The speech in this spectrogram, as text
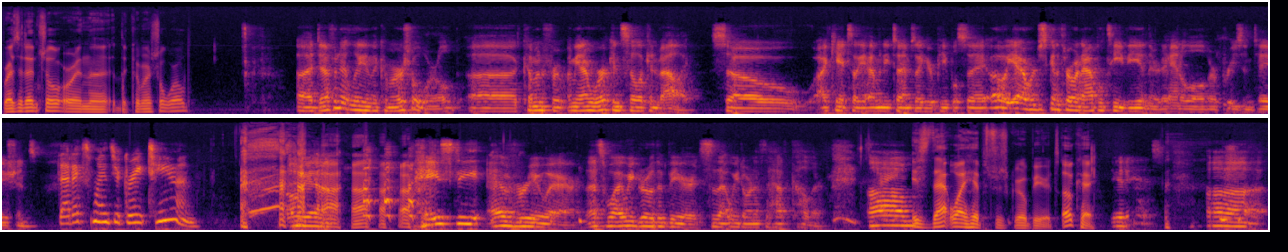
residential or in the, the commercial world? Uh, definitely in the commercial world. Uh, coming from, I mean, I work in Silicon Valley, so I can't tell you how many times I hear people say, "Oh yeah, we're just going to throw an Apple TV in there to handle all of our presentations." That explains your great tan oh yeah, pasty everywhere. That's why we grow the beard so that we don't have to have color. Um, is that why hipsters grow beards? Okay. It is. Uh,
